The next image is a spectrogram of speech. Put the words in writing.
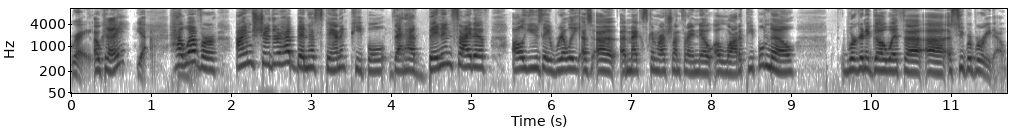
right. Okay? Yeah. However, I'm sure there have been Hispanic people that have been inside of, I'll use a really, a, a Mexican restaurant that I know a lot of people know, we're gonna go with a, a, a super burrito.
